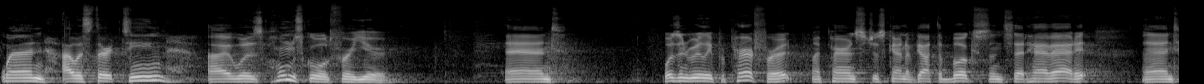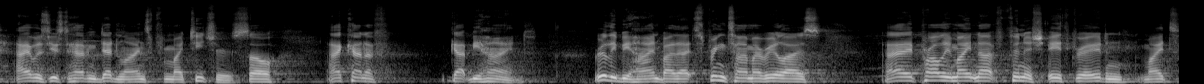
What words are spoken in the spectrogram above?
When I was 13, I was homeschooled for a year and wasn't really prepared for it. My parents just kind of got the books and said, have at it. And I was used to having deadlines from my teachers, so I kind of got behind. Really behind. By that springtime, I realized I probably might not finish eighth grade and might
